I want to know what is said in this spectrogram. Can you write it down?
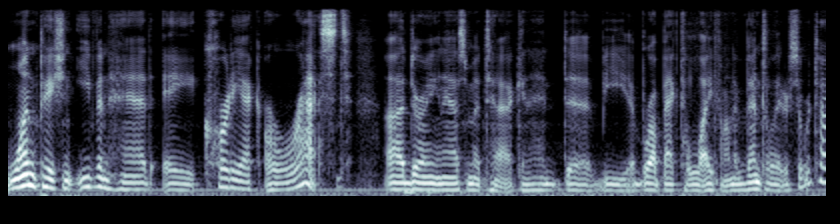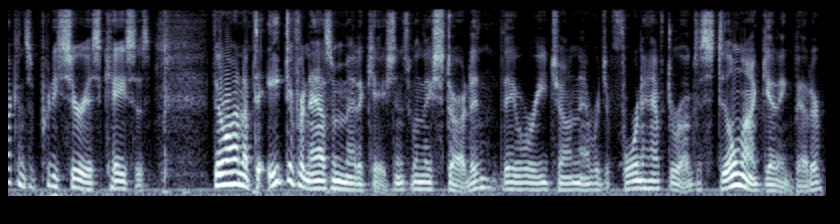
One patient even had a cardiac arrest uh, during an asthma attack and had to uh, be brought back to life on a ventilator. So we're talking some pretty serious cases. They were on up to eight different asthma medications when they started. They were each on average of four and a half drugs, still not getting better.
